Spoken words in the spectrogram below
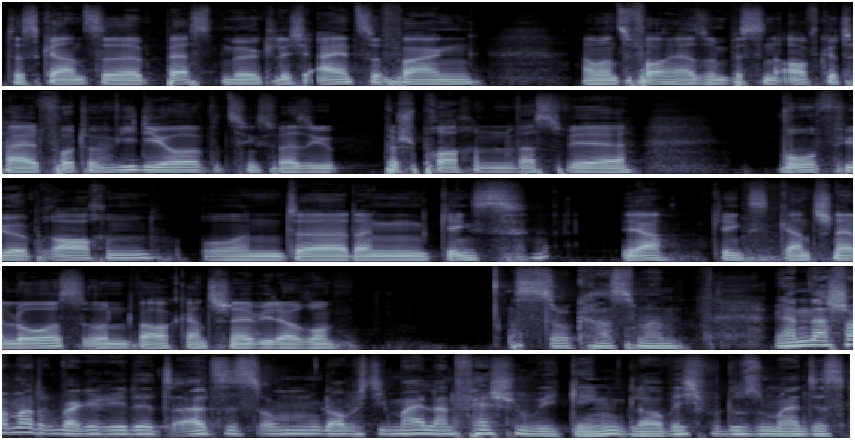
das Ganze bestmöglich einzufangen. Haben uns vorher so ein bisschen aufgeteilt, Foto, Video, beziehungsweise besprochen, was wir wofür brauchen. Und äh, dann ging es ja, ging's ganz schnell los und war auch ganz schnell wieder rum. So krass, Mann. Wir haben da schon mal drüber geredet, als es um, glaube ich, die Mailand Fashion Week ging, glaube ich, wo du so meintest,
